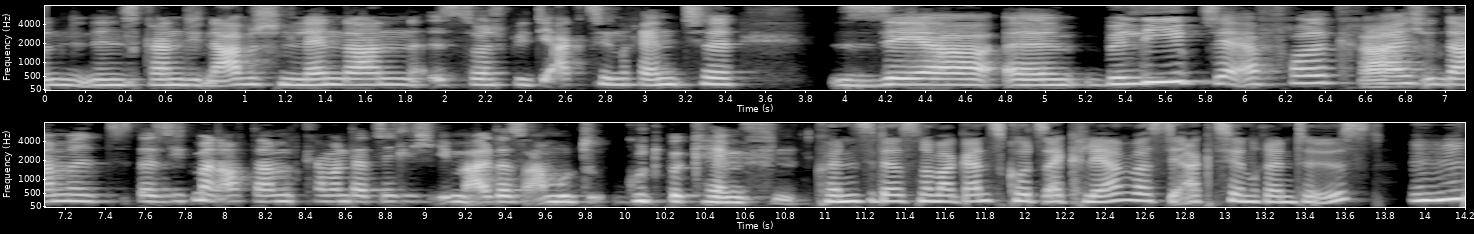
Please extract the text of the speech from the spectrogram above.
in den skandinavischen Ländern ist zum Beispiel die Aktienrente sehr äh, beliebt, sehr erfolgreich und damit, da sieht man auch, damit kann man tatsächlich eben Altersarmut gut bekämpfen. Können Sie das nochmal ganz kurz erklären, was die Aktienrente ist? Mhm.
